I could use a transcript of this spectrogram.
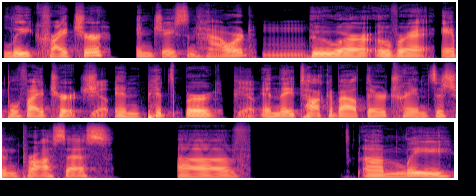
Lee Kricher and Jason Howard, Mm, who are over at Amplify Church Yep. in Pittsburgh, Yep. and they talk about their transition process of um, Lee,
